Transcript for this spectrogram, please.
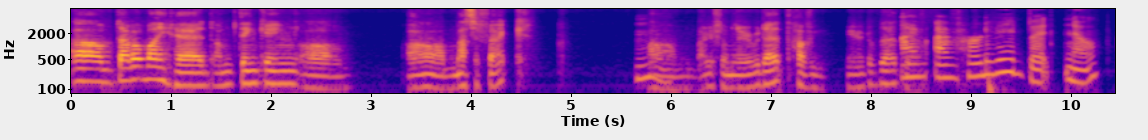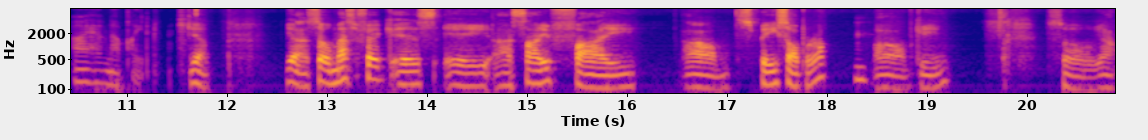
Um, top of my head, I'm thinking um, uh, Mass Effect. Mm. Um, are you familiar with that? Have you heard of that? I've I've heard of it, but no, I have not played it. Yeah, yeah. So Mass Effect is a, uh sci-fi um, space opera Mm. uh, game. So yeah,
